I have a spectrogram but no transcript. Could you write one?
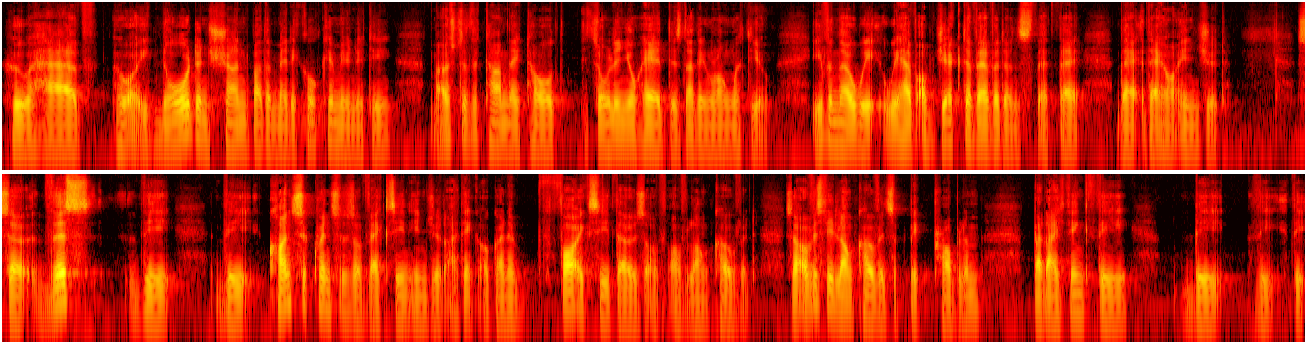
who have who are ignored and shunned by the medical community. Most of the time they're told it's all in your head, there's nothing wrong with you, even though we, we have objective evidence that they, they, they are injured. So this the the consequences of vaccine injured, I think, are going to far exceed those of, of long COVID. So obviously, long COVID is a big problem, but I think the the the, the,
